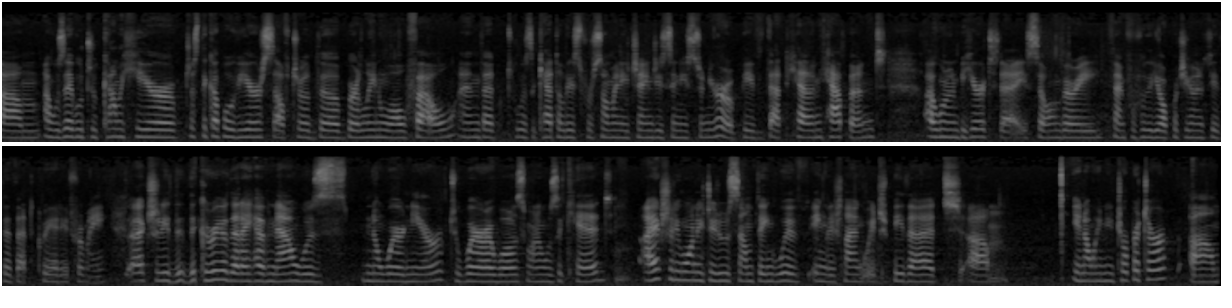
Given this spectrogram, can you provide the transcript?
um, I was able to come here just a couple of years after the Berlin Wall fell, and that was a catalyst for so many changes in Eastern Europe. If that hadn't happened, I wouldn't be here today, so I'm very thankful for the opportunity that that created for me. Actually, the, the career that I have now was nowhere near to where I was when I was a kid. I actually wanted to do something with English language, be that um, you know, an interpreter um,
